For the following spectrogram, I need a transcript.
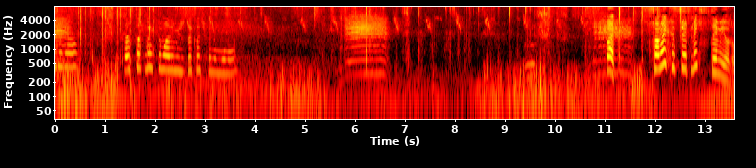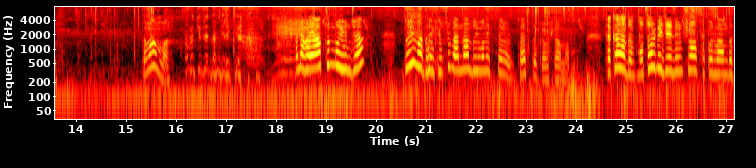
acaba? Ters takma ihtimalim yüzde kaç benim bunu? Bak sana küfretmek istemiyorum. Tamam mı? Ama küfretmem gerekiyor. Hani hayatım boyunca duymadığın küfrü benden duymanı istemiyorum. Ters takıyorum şu an ben bunu. Takamadım. Motor becerilerim şu an sıfırlandı.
